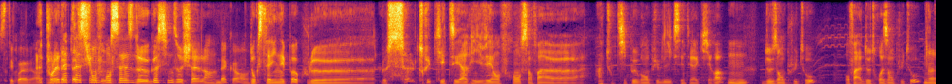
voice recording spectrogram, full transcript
C'était quoi pour l'adaptation de- française de Ghost in the Shell. D'accord. Donc c'était à une époque où le, le seul truc qui était arrivé en France, enfin euh, un tout petit peu grand public, c'était Akira, Mhm. deux ans plus tôt. Enfin, deux, trois ans plus tôt. Ouais.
